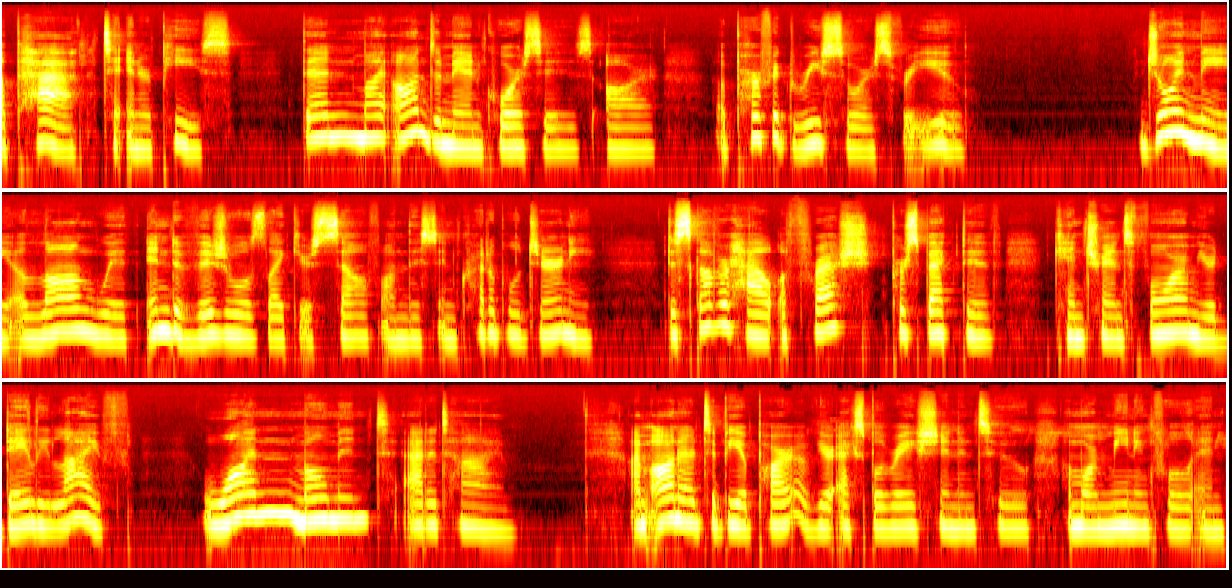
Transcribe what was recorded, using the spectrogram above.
a path to inner peace, then my on demand courses are a perfect resource for you. Join me along with individuals like yourself on this incredible journey. Discover how a fresh perspective can transform your daily life, one moment at a time. I'm honored to be a part of your exploration into a more meaningful and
